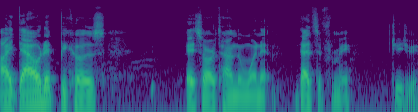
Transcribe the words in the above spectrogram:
I doubt it because it's our time to win it. That's it for me. GG.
